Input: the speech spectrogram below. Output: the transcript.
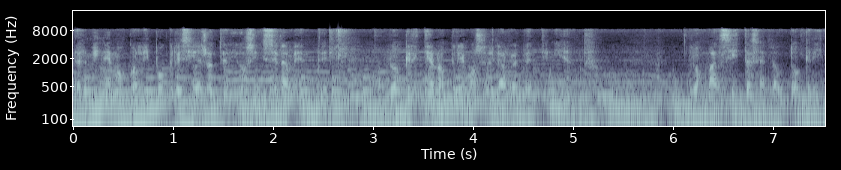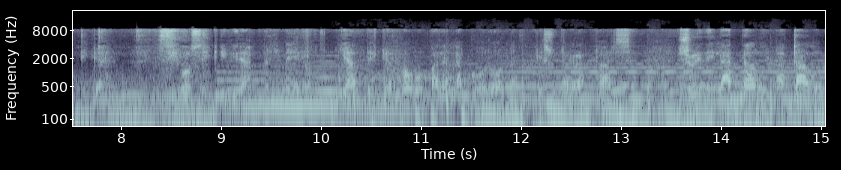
terminemos con la hipocresía. Yo te digo sinceramente, los cristianos creemos en el arrepentimiento, los marxistas en la autocrítica. Si vos escribieras primero y antes que robo para la corona, que es una gran farsa, yo he delatado y matado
